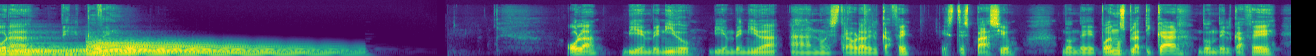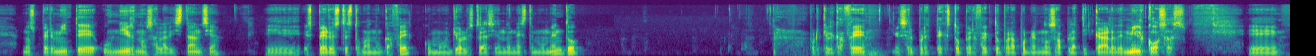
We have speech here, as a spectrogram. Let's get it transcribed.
hora del café. Hola, bienvenido, bienvenida a nuestra hora del café, este espacio donde podemos platicar, donde el café nos permite unirnos a la distancia. Eh, espero estés tomando un café, como yo lo estoy haciendo en este momento, porque el café es el pretexto perfecto para ponernos a platicar de mil cosas. Eh,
